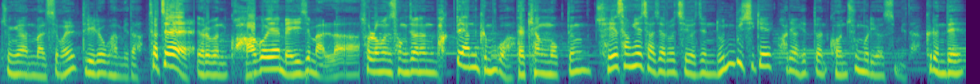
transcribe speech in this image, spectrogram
중요한 말씀을 드리려고 합니다. 첫째, 여러분 과거에 매이지 말라. 솔로몬 성전은 막대한 금과 백향목 등 최상의 자재로 지어진 눈부시게 화려했던 건축물이었습니다. 그런데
